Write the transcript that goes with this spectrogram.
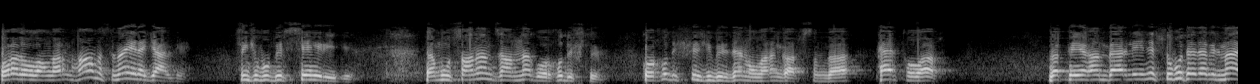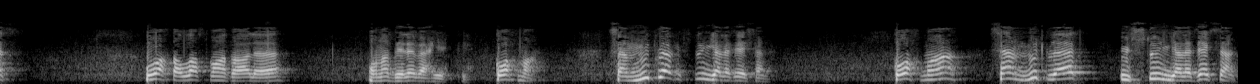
Orada olanların hamısına elə gəldi. Çünki bu bir sehir idi. Və Musanın canına qorxu düşdü. Qorxu düşdü ki, birdən onların qarşısında pərt olar və Peyğəmbərliyini sübut edə bilməz. Bu vaxt Allah subhanətə alə ona belə vəhiy etdi. Qorxma, sən mütləq üstün gələcəksən. Qorxma, sən mütləq üstün gələcəksən.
